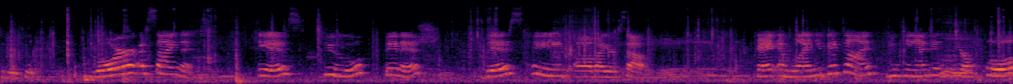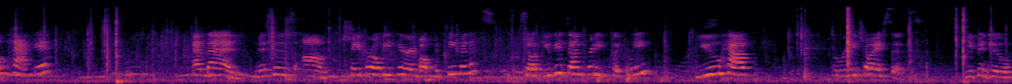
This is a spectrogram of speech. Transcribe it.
To do too. Your assignment is to finish this page all by yourself. Okay, and when you get done, you hand in your whole packet. And then Mrs. Um, Schaefer will be here in about 15 minutes. So if you get done pretty quickly, you have three choices. You can do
